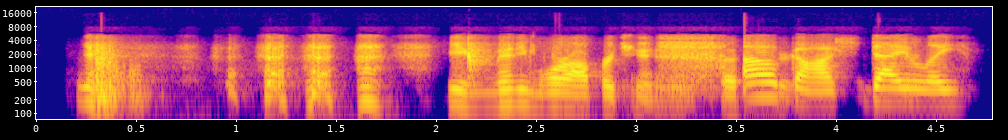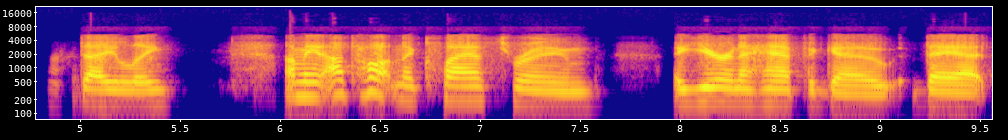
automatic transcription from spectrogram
you have many more opportunities. That's oh true. gosh, daily, daily. I mean, I taught in a classroom a year and a half ago that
